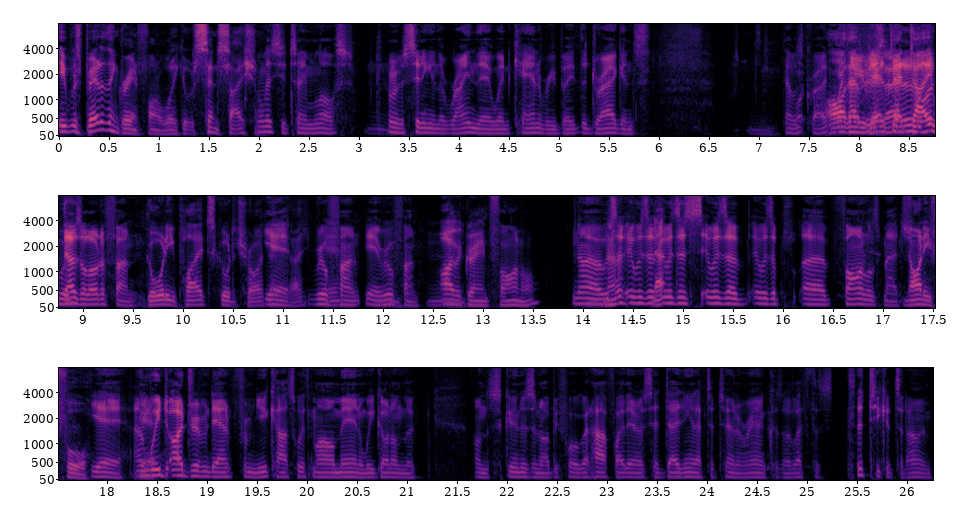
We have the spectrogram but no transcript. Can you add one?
it was better than grand final week. It was sensational. Unless your team lost. I remember sitting in the rain there when Canterbury beat the Dragons. That was great. Oh, that- was, that- that, that day that was a lot of fun. Gordy played, scored a try. Yeah, that day. real Yeah. fun. Yeah, real Mm. fun. Oh, the grand final. No, it was No? a, it was a, No. it was a, it was a it was a uh, finals match. Ninety four. Yeah, and Yeah. we I'd driven down from Newcastle with my old man, and we got on the on the schooners the night before. We got halfway there, and I said, "Dad, you're gonna have to turn around because I left the, the tickets at home."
